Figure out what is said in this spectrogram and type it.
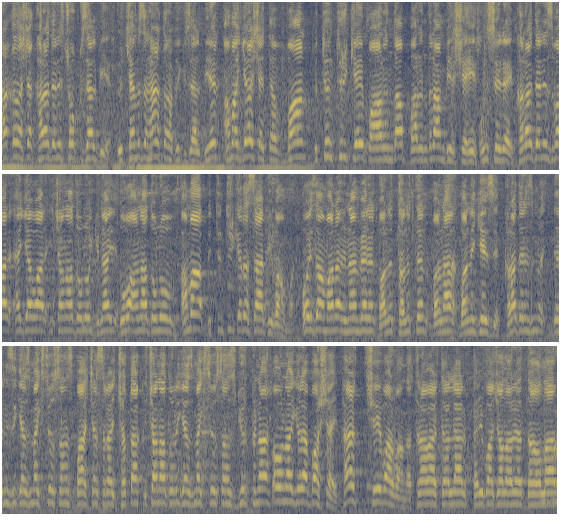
Arkadaşlar Karadeniz çok güzel bir yer. Ülkemizin her tarafı güzel bir yer. Ama gerçekten Van bütün Türkiye'yi bağrında barındıran bir şehir. Onu söyleyeyim. Karadeniz var, Ege var, İç Anadolu, Güney Doğu Anadolu ama bütün Türkiye'de sadece bir Van var. O yüzden Van'a önem verin. Van'ı tanıtın. Van'a Van'ı gezin. Karadeniz denizi gezmek istiyorsanız Bahçesaray, Çatak, İç Anadolu gezmek istiyorsanız Gürpınar ona göre başlayın. Her şey var Van'da. Traverterler, peribacaları, dağlar,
